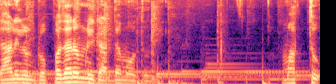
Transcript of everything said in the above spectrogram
దానిలో గొప్పదనం నీకు అర్థమవుతుంది. మత్తు.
